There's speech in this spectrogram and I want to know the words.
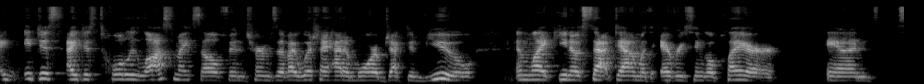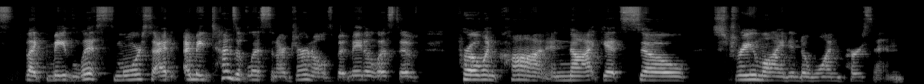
I, it just I just totally lost myself in terms of I wish I had a more objective view and like you know sat down with every single player and like made lists more so I, I made tons of lists in our journals but made a list of pro and con and not get so streamlined into one person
